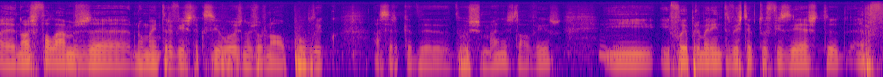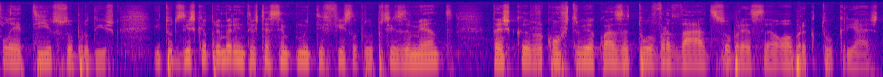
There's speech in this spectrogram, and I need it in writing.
Olha, nós falámos eh, numa entrevista que saiu hoje no Jornal Público, há cerca de duas semanas, talvez, e, e foi a primeira entrevista que tu fizeste a refletir sobre o disco. E tu dizias que a primeira entrevista é sempre muito difícil, porque precisamente tens que reconstruir quase a tua verdade sobre essa obra que tu criaste.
